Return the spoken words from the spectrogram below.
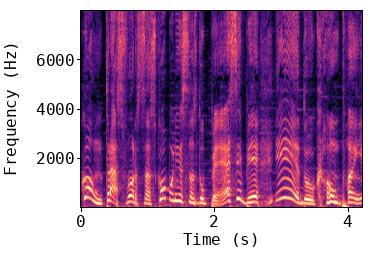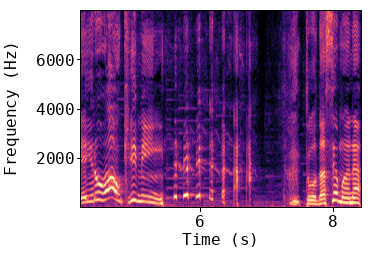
contra as forças comunistas do PSB e do companheiro Alckmin. Toda semana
